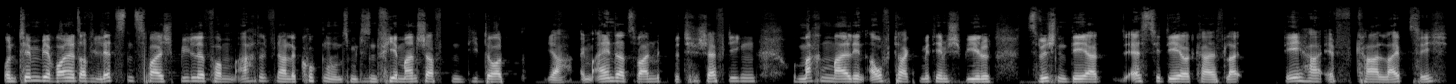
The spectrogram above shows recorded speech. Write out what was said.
Und Tim, wir wollen jetzt auf die letzten zwei Spiele vom Achtelfinale gucken und uns mit diesen vier Mannschaften, die dort ja, im Einsatz waren, mit beschäftigen und machen mal den Auftakt mit dem Spiel zwischen der SCD und KF Le DHFK Leipzig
